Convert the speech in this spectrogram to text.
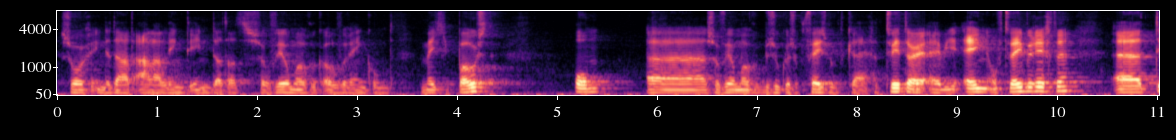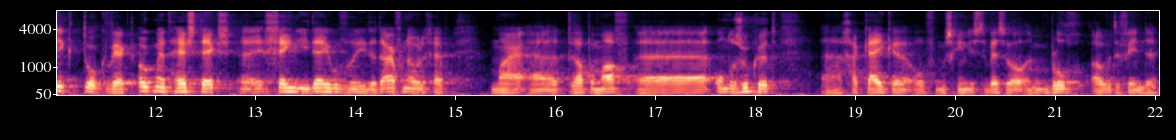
Zorg inderdaad à la LinkedIn dat dat zoveel mogelijk overeenkomt met je post. Om uh, zoveel mogelijk bezoekers op Facebook te krijgen. Twitter heb je één of twee berichten. Uh, TikTok werkt ook met hashtags. Uh, geen idee hoeveel je er daarvoor nodig hebt. Maar trap hem af, onderzoek het. ga kijken of misschien is er best wel een blog over te vinden.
